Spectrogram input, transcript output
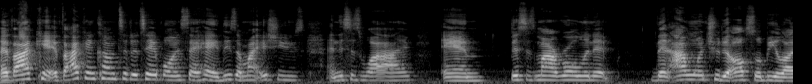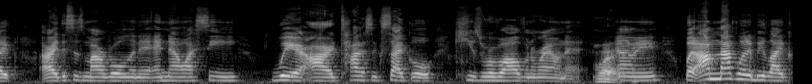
If I can if I can come to the table and say, "Hey, these are my issues and this is why and this is my role in it," then I want you to also be like, "All right, this is my role in it and now I see where our toxic cycle keeps revolving around at." Right. You know what I mean? But I'm not going to be like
